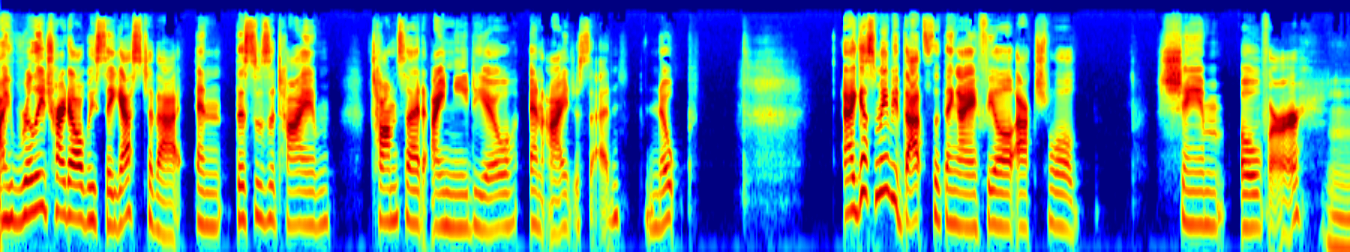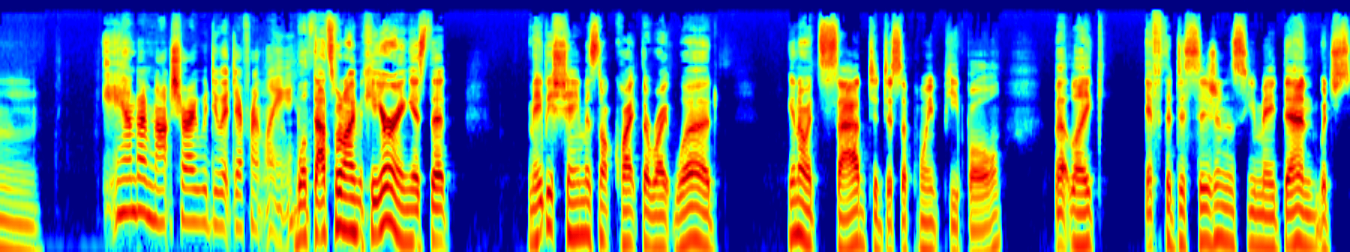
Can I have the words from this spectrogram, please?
I really try to always say yes to that. And this was a time Tom said, I need you. And I just said, nope. I guess maybe that's the thing I feel actual shame over. Mm. And I'm not sure I would do it differently. Well, that's what I'm hearing is that maybe shame is not quite the right word. You know, it's sad to disappoint people, but like if the decisions you made then, which,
